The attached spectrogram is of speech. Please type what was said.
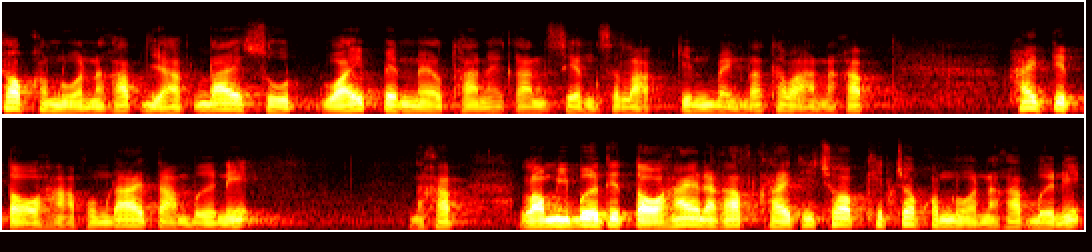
ชอบคำนวณนะครับ อยากได้สูตรไว้เป็นแนวทางในการเสี่ยงสลากกินแบ่งรัฐบาลนะครับ ให้ติดต่อหาผมได้ตามเบอร์นี้นะครับ เรามีเบอร์ติดต่อให้นะครับ ใครที่ชอบคิดชอบคำนวณนะครับ เบอร์นี้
